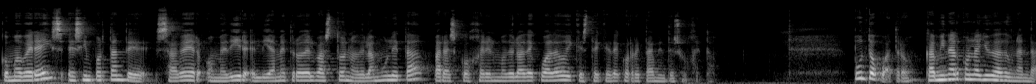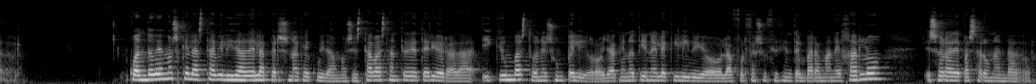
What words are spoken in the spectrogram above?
Como veréis, es importante saber o medir el diámetro del bastón o de la muleta para escoger el modelo adecuado y que éste quede correctamente sujeto. Punto 4. Caminar con la ayuda de un andador. Cuando vemos que la estabilidad de la persona que cuidamos está bastante deteriorada y que un bastón es un peligro, ya que no tiene el equilibrio o la fuerza suficiente para manejarlo, es hora de pasar a un andador.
